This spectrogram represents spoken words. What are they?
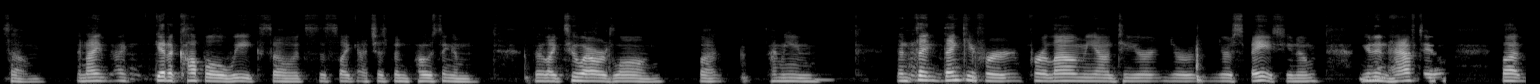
So and I, I get a couple a week, so it's just like I've just been posting them. They're like two hours long, but I mean, and thank thank you for for allowing me onto your your your space. You know, you didn't have to, but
